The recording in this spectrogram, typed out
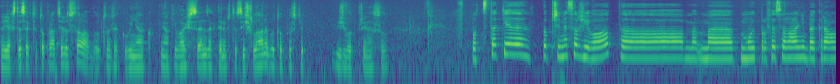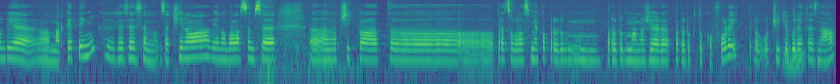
Jak jste se k této práci dostala? Byl to takový nějak, nějaký váš sen, za kterým jste si šla, nebo to prostě život přinesl? Podstatě to přinesl život. Můj profesionální background je marketing, kde jsem začínala. Věnovala jsem se například, pracovala jsem jako produkt, produkt manažer produktu Kofoli, kterou určitě mm-hmm. budete znát.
